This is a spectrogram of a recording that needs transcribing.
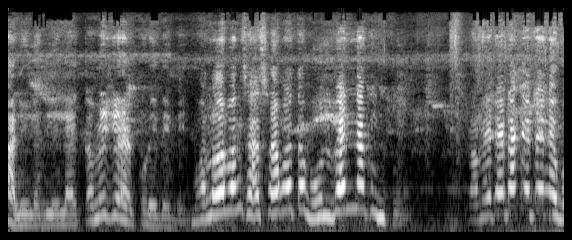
ভালো লাগলে লাইক কমেন্ট শেয়ার করে দেবেন। ভালো এবং সাবস্ক্রাইব করতে ভুলবেন না কিন্তু। টমেটোটা কেটে নেব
